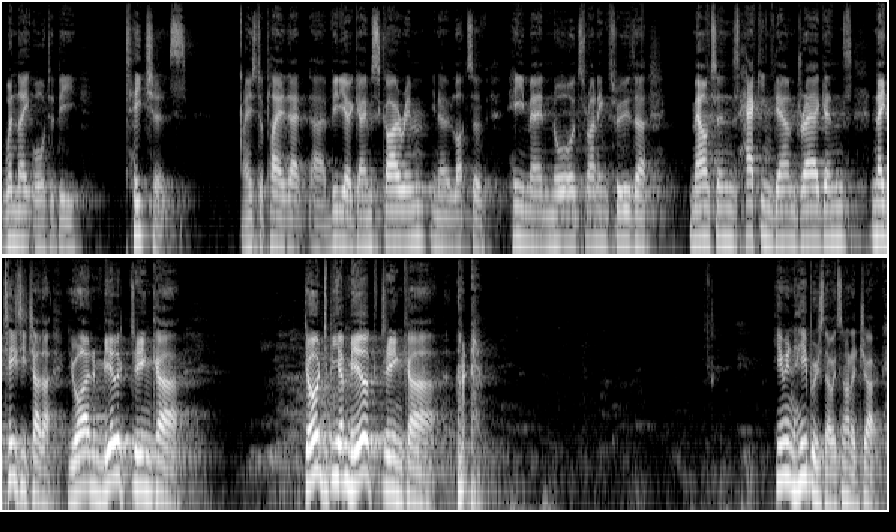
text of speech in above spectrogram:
when they ought to be teachers. I used to play that uh, video game Skyrim, you know, lots of He Man Nords running through the mountains, hacking down dragons, and they tease each other. You are a milk drinker. Don't be a milk drinker. Here in Hebrews, though, it's not a joke.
